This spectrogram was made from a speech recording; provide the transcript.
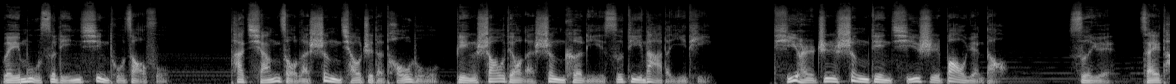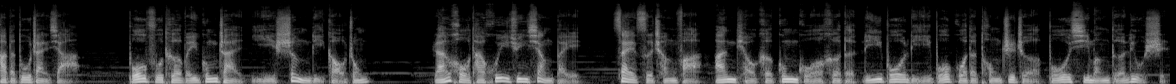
为穆斯林信徒造福。他抢走了圣乔治的头颅，并烧掉了圣克里斯蒂娜的遗体。提尔之圣殿骑士抱怨道：“四月，在他的督战下，博福特围攻战以胜利告终。然后他挥军向北。”再次惩罚安条克公国和的黎波里伯国的统治者伯西蒙德六世。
